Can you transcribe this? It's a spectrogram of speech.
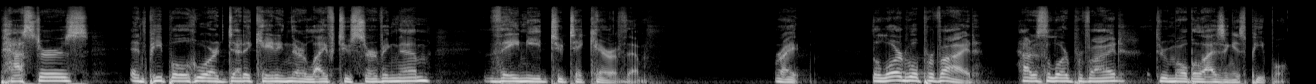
pastors and people who are dedicating their life to serving them, they need to take care of them. Right? The Lord will provide. How does the Lord provide? Through mobilizing his people.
